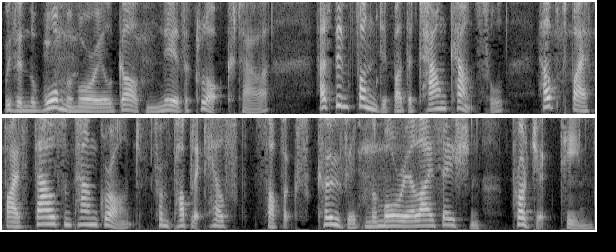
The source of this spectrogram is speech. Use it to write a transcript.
within the War Memorial Garden near the clock tower has been funded by the Town Council, helped by a £5,000 grant from Public Health Suffolk's COVID Memorialisation project team.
